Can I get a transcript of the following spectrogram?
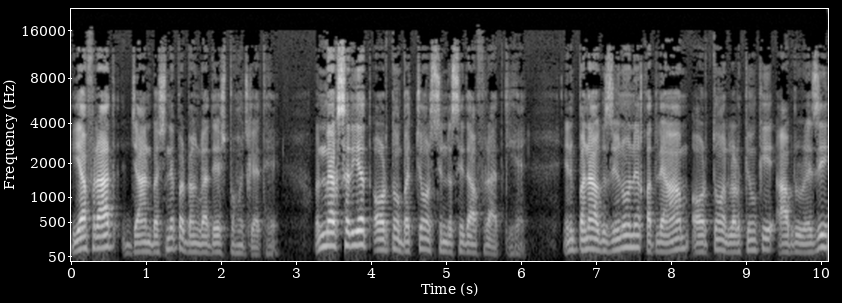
یہ افراد جان بچنے پر بنگلہ دیش پہنچ گئے تھے۔ ان میں اکثریت عورتوں، بچوں اور سن رسیدہ افراد کی ہے ان پناہ گزینوں نے قتل عام عورتوں اور لڑکیوں کی آبرو ریزی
